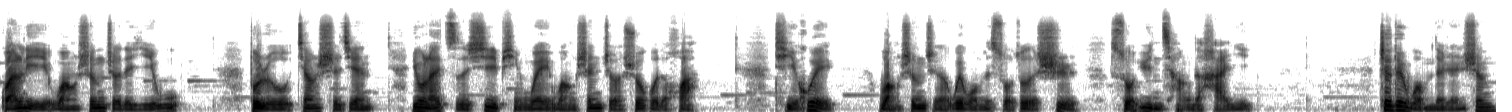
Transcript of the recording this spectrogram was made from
管理往生者的遗物，不如将时间用来仔细品味往生者说过的话，体会。”往生者为我们所做的事所蕴藏的含义，这对我们的人生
